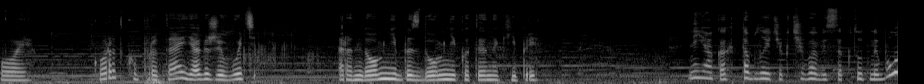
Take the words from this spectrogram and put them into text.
Ой, коротко про те, як живуть рандомні бездомні коти на Кіпрі. Ніяких табличок чи вивісок тут не було,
